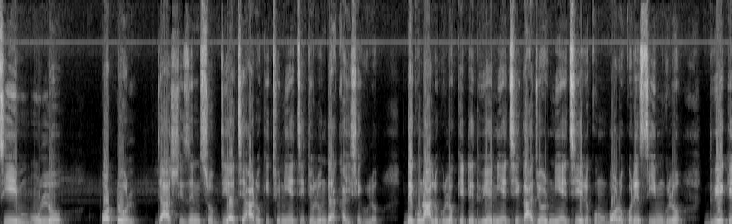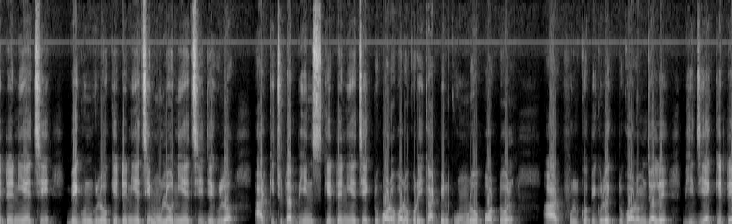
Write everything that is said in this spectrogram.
সিম মূলো, পটল, যা সিজন সবজি আছে আরও কিছু নিয়েছি, চলুন দেখাই সেগুলো। দেখুন, আলুগুলো কেটে ধুয়ে নিয়েছি, গাজর নিয়েছি, এরকম বড় করে সিমগুলো ধুয়ে কেটে নিয়েছি বেগুনগুলো কেটে নিয়েছি, মূলো নিয়েছি, যেগুলো আর কিছুটা বিনস কেটে নিয়েছি, একটু বড় বড় করেই কাটবেন, কুমড়ো, পটল আর ফুলকপিগুলো একটু গরম জলে ভিজিয়ে কেটে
